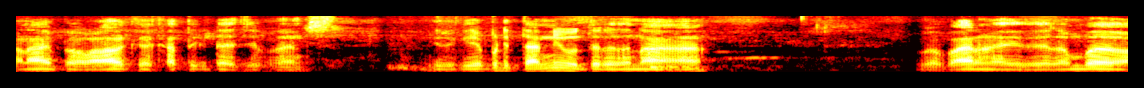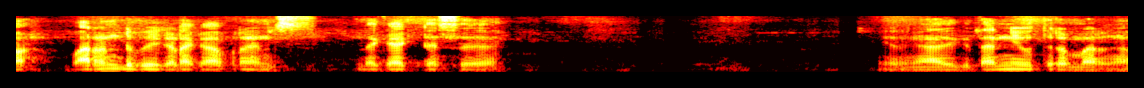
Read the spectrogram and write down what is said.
ஆனால் இப்போ வளர்க்க கற்றுக்கிட்டாச்சு ஃப்ரெண்ட்ஸ் இதுக்கு எப்படி தண்ணி ஊற்றுறதுன்னா இப்போ பாருங்கள் இது ரொம்ப வறண்டு போய் கிடக்கா ஃப்ரெண்ட்ஸ் இந்த கேக்டஸு இருங்க அதுக்கு தண்ணி ஊற்றுற பாருங்க.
